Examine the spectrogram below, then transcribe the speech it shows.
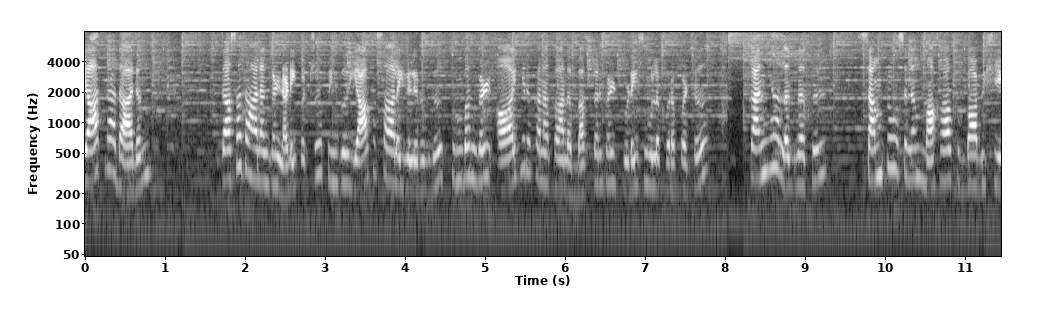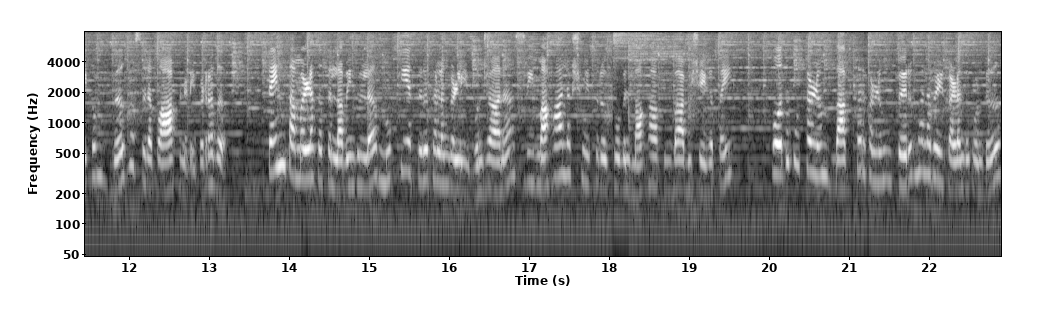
யாத்ரா தானம் தசதானங்கள் நடைபெற்று பின்பு யாகசாலையிலிருந்து கும்பங்கள் ஆயிரக்கணக்கான பக்தர்கள் புடைசூழ புறப்பட்டு கன்யா லக்னத்தில் சம்ப்ரோசனம் மகா கும்பாபிஷேகம் வெகு சிறப்பாக நடைபெற்றது. தென் தமிழகத்தில் அமைந்துள்ள முக்கிய திருத்தலங்களில் ஒன்றான ஸ்ரீ மகாலட்சுமி திருக்கோவில் மகா கும்பாபிஷேகத்தை பொதுமக்களும் பக்தர்களும் பெருமளவில் கலந்து கொண்டு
